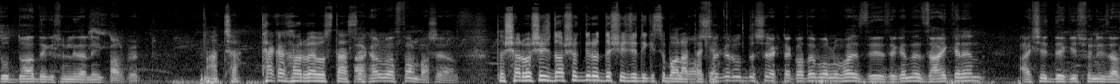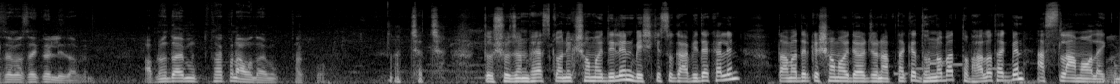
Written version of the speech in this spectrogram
দুধ দোয়া দেখে শুনলে জানি পারফেক্ট আচ্ছা থাকা খাওয়ার ব্যবস্থা আছে? রাখার ব্যবস্থা আমার বাসায় আছে। তো সর্বশেষ দর্শকদের উদ্দেশ্যে যদি কিছু বলার থাকে। দর্শকের উদ্দেশ্যে একটা কথা বলব ভাই যে যেখানে যাই কেনেন আইসি দেখি শুনি যাচাই বাছাই করলে যাবেন। আপনার দায় মুক্ত থাকবেন আমার দায় মুক্ত থাকব। আচ্ছা আচ্ছা। তো সুজন ভাই আজকে অনেক সময় দিলেন বেশ কিছু গাভী দেখালেন। তো আমাদেরকে সময় দেওয়ার জন্য আপনাকে ধন্যবাদ। তো ভালো থাকবেন। আসসালামু আলাইকুম।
